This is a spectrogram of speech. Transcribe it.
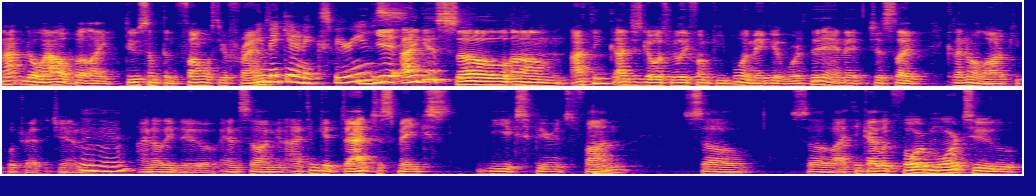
not go out, but like do something fun with your friends. you make it an experience Yeah, I guess so. Um, I think I just go with really fun people and make it worth it. And it just like, because I know a lot of people dread the gym. Mm-hmm. I know they do. And so, I mean, I think it that just makes the experience fun. So, so I think I look forward more to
